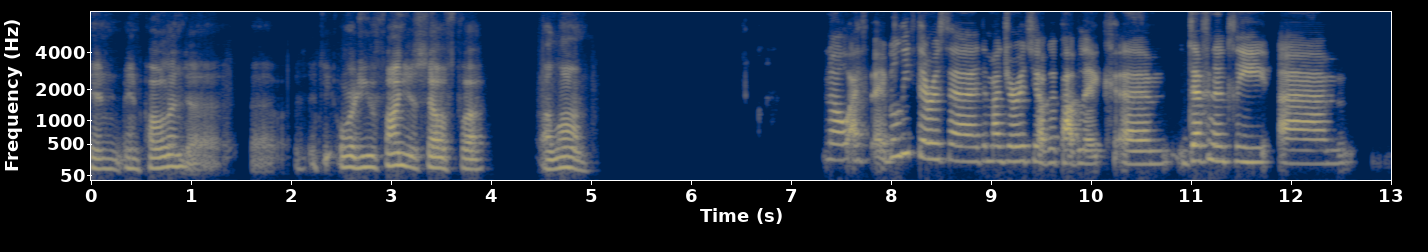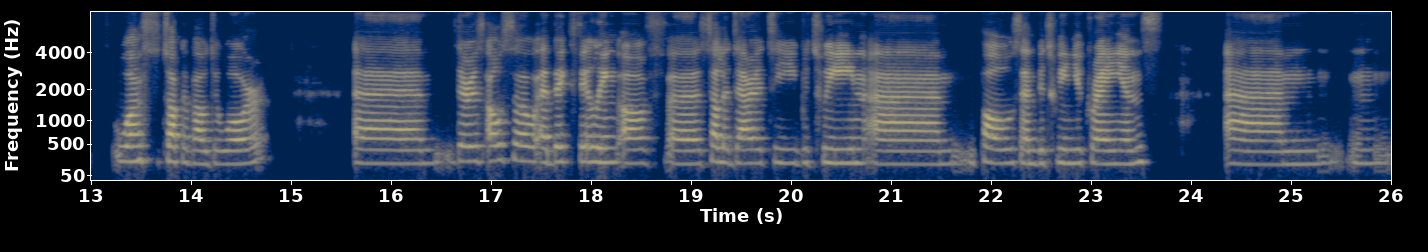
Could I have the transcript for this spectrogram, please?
in in Poland, uh, uh, or do you find yourself uh, alone? No, I, I believe there is a the majority of the public um, definitely um, wants to talk about the war. Um, there is also a big feeling of uh, solidarity between um, Poles and between Ukrainians. Um, mm,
